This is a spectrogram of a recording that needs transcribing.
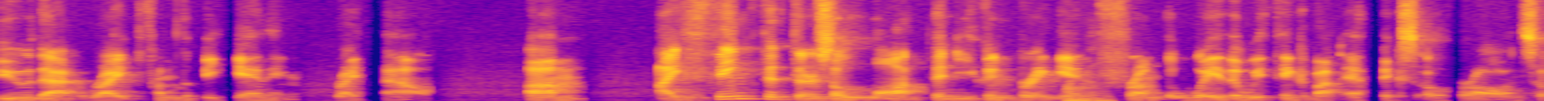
do that right from the beginning, right now. Um, I think that there's a lot that you can bring in from the way that we think about ethics overall. And so,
